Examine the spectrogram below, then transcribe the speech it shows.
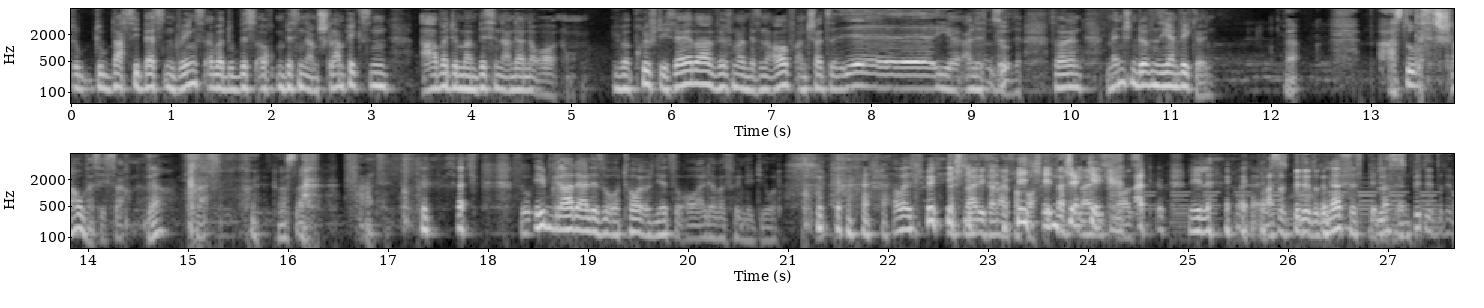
du, du machst die besten Drinks, aber du bist auch ein bisschen am schlampigsten, arbeite mal ein bisschen an deiner Ordnung überprüf dich selber, wirf mal ein bisschen auf, anstatt so, äh, hier alles böse. So. Sondern Menschen dürfen sich entwickeln. Ja. Hast du. Das ist schlau, was ich sage. Ne? Ja. Krass. Du hast da. Wahnsinn. so eben gerade alle so, oh toll, und jetzt so, oh Alter, was für ein Idiot. Aber es wirklich, das schneide ich dann einfach raus. Das schneide ich raus. Nee, Lass es bitte drin. Lass es bitte Lass drin. es bitte drin.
